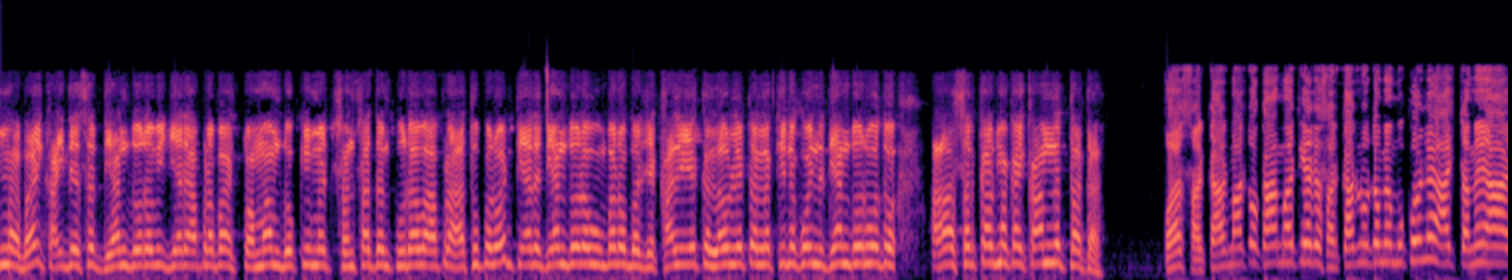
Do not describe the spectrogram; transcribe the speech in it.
ભાઈ કાયદેસર ધ્યાન દોરવી જ્યારે આપણા પાસે તમામ ડોક્યુમેન્ટ સંસાધન પુરાવા આપણા હાથ ઉપર હોય ને ત્યારે ધ્યાન દોરવું બરોબર છે. ખાલી એક લવ લેટર લખીને કોઈને ધ્યાન દોરવો તો આ સરકારમાં કઈ કામ નથી થતા. પણ સરકારમાં તો કામ અત્યારે સરકારનું તમે મૂકો ને. આજ તમે આ,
